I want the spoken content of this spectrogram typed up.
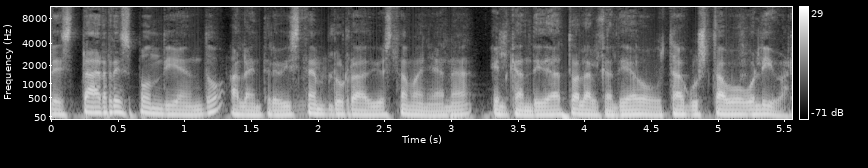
Le está respondiendo a la entrevista en Blue Radio esta mañana el candidato a la alcaldía de Bogotá, Gustavo Bolívar.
